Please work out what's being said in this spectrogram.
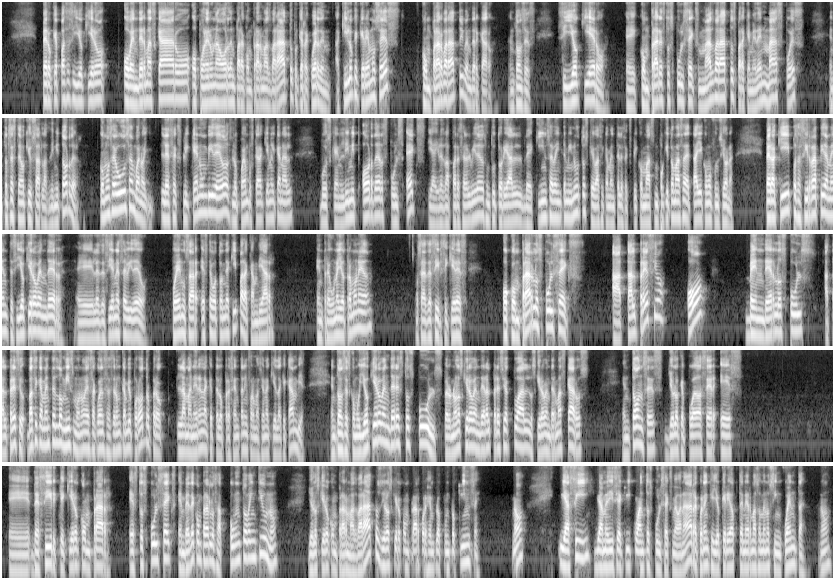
Pero, ¿qué pasa si yo quiero o vender más caro o poner una orden para comprar más barato? Porque recuerden, aquí lo que queremos es comprar barato y vender caro. Entonces, si yo quiero eh, comprar estos PulseX más baratos para que me den más, pues, entonces tengo que usar las limit order. ¿Cómo se usan? Bueno, les expliqué en un video, lo pueden buscar aquí en el canal. Busquen Limit Orders PulseX y ahí les va a aparecer el video. Es un tutorial de 15, 20 minutos que básicamente les explico más, un poquito más a detalle cómo funciona. Pero aquí, pues así rápidamente, si yo quiero vender, eh, les decía en ese video, pueden usar este botón de aquí para cambiar entre una y otra moneda. O sea, es decir, si quieres o comprar los PulseX a tal precio o vender los pools a tal precio. Básicamente es lo mismo, ¿no? Es acuérdense hacer un cambio por otro, pero la manera en la que te lo presentan la información aquí es la que cambia. Entonces, como yo quiero vender estos pools, pero no los quiero vender al precio actual, los quiero vender más caros, entonces yo lo que puedo hacer es eh, decir que quiero comprar estos PulseX, en vez de comprarlos a punto 21, yo los quiero comprar más baratos, yo los quiero comprar, por ejemplo, a punto 15, ¿no? Y así ya me dice aquí cuántos PulseX me van a dar. Recuerden que yo quería obtener más o menos 50, ¿no?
